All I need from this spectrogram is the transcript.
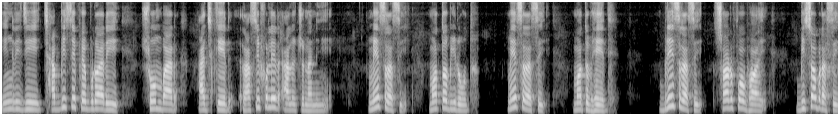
ইংরেজি ছাব্বিশে ফেব্রুয়ারি, সোমবার আজকের রাশিফলের আলোচনা নিয়ে। মেষ রাশি, মতবিরোধ। মেষ রাশি, মতভেদ। বৃষ রাশি সর্প ভয় বিষব রাশি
